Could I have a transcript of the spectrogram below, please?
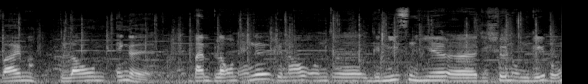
Beim Blauen Engel. beim Blauen Engel, genau, und äh, genießen hier äh, die schöne Umgebung.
